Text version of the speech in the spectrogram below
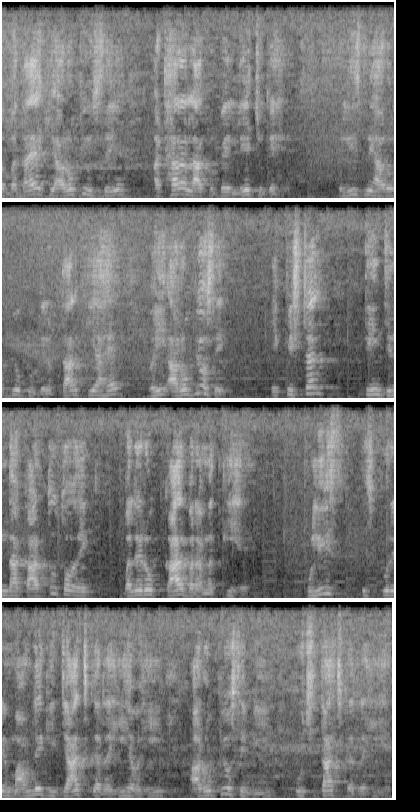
और बताया कि आरोपी उससे 18 लाख रुपए ले चुके हैं। पुलिस ने आरोपियों को गिरफ़्तार किया है। वही आरोपियों से एक पिस्टल, तीन ज़िंदा कारतूस और एक बलेरो कार बरामद की है। पुलिस इस पूरे मामले की जाँच कर रही है। वही आरोपियों से भी पूछताछ कर रही है।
